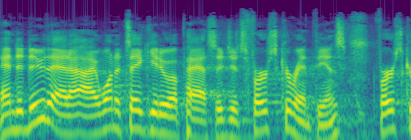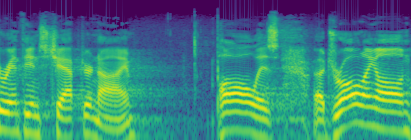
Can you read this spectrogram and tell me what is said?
And to do that, I want to take you to a passage. It's 1 Corinthians, 1 Corinthians chapter 9. Paul is uh, drawing on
